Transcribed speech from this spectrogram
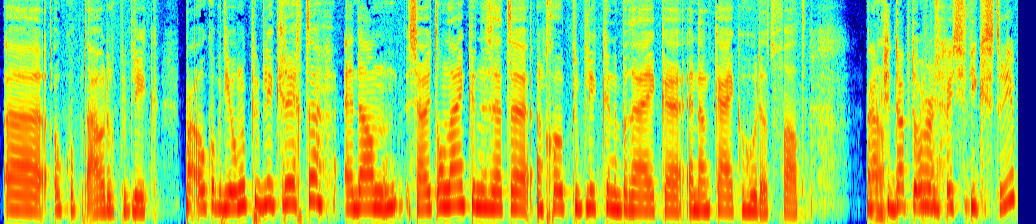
eh, ook op het oudere publiek, maar ook op het jonge publiek richten. En dan zou je het online kunnen zetten, een groot publiek kunnen bereiken en dan kijken hoe dat valt. Maar heb je het over een specifieke strip.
